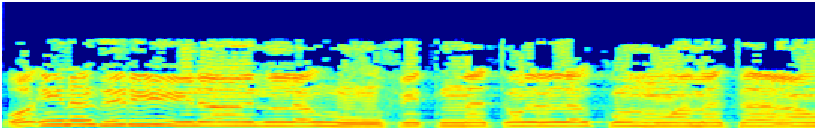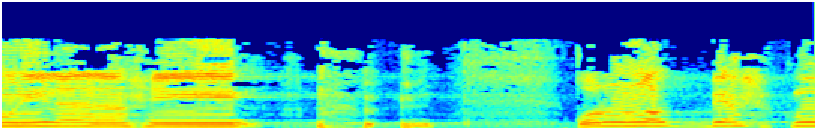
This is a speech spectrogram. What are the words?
وإن أدري لعله فتنة لكم ومتاع إلى حين. قل رب احكم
